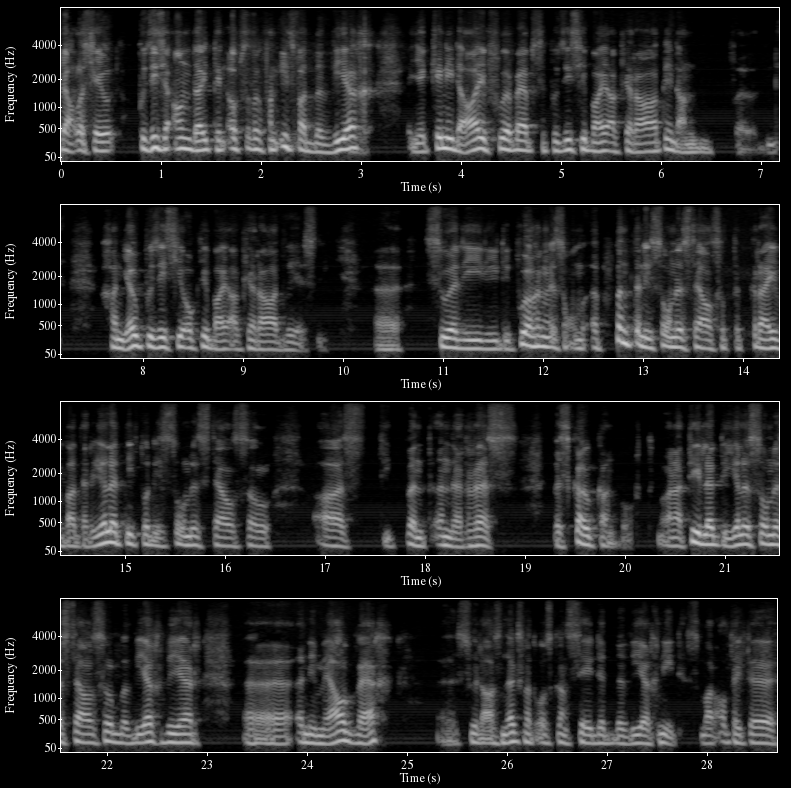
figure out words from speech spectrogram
wel as jy posisie aandui ten opsigte van iets wat beweeg jy ken nie daai voorwerp se posisie baie akkuraat nie dan uh, gaan jou posisie ook nie baie akkuraat wees nie. Uh so die die die poging is om 'n punt in die sonnestelsel te kry wat relatief tot die sonnestelsel as die punt in rus beskou kan word. Maar natuurlik die hele sonnestelsel beweeg weer uh in die Melkweg Uh, so daar's niks wat ons kan sê dit beweeg nie. Dit is maar altyd 'n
